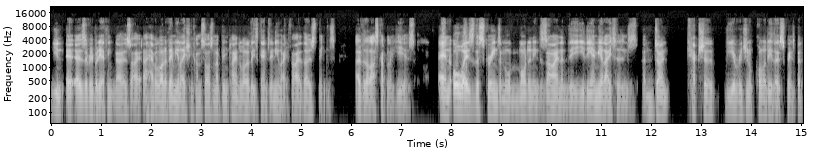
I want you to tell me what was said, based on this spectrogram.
you know, as everybody I think knows, I, I have a lot of emulation consoles and I've been playing a lot of these games anyway via those things over the last couple of years and always the screens are more modern in design and the the emulators don't capture the original quality of those screens. But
